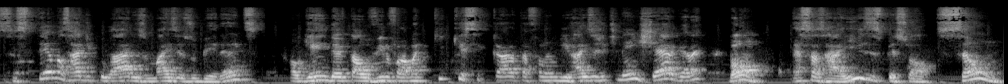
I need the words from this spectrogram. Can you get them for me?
sistemas radiculares mais exuberantes. Alguém deve estar ouvindo falar, mas o que, que esse cara está falando de raiz? A gente nem enxerga, né? Bom, essas raízes, pessoal, são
